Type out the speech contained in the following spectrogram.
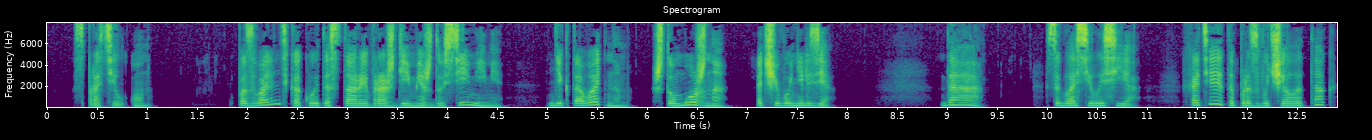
— спросил он. «Позволять какой-то старой вражде между семьями, диктовать нам, что можно, а чего нельзя». «Да», — согласилась я, Хотя это прозвучало так,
